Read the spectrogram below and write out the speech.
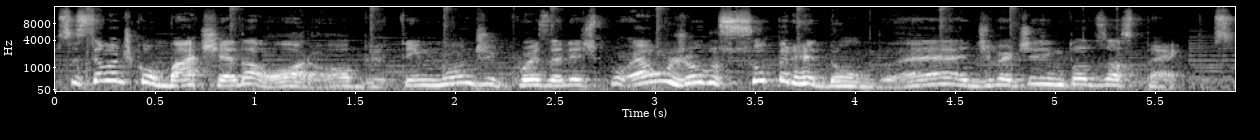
O sistema de combate é da hora, óbvio, tem um monte de coisa ali, tipo, é um jogo super redondo, é divertido em todos os aspectos.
